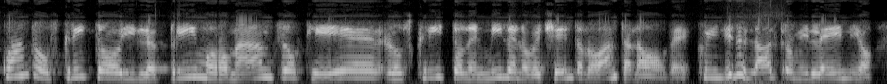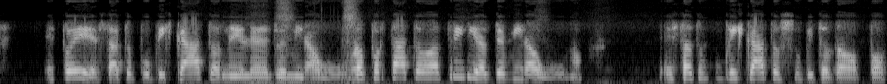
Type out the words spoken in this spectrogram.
quando ho scritto il primo romanzo che l'ho scritto nel 1999, quindi nell'altro millennio, e poi è stato pubblicato nel 2001, l'ho portato a aprile al 2001, è stato pubblicato subito dopo.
